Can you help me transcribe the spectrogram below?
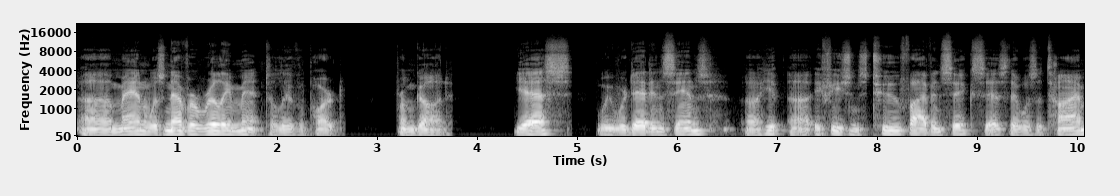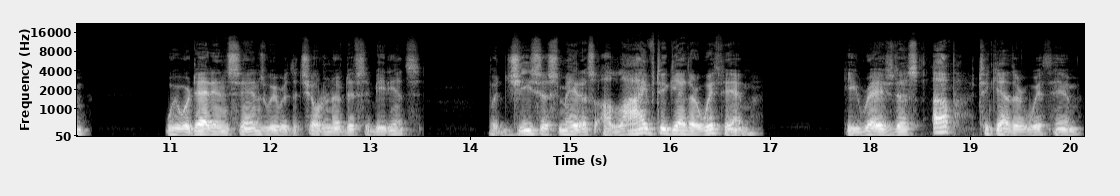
Uh, man was never really meant to live apart from God. Yes, we were dead in sins. Uh, uh, Ephesians 2 5 and 6 says there was a time we were dead in sins, we were the children of disobedience. But Jesus made us alive together with him. He raised us up together with him.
